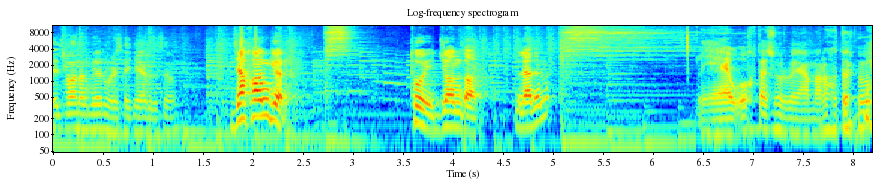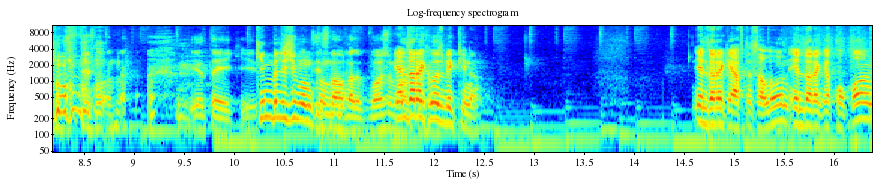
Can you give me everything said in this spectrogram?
telefonimni berma shakar desam. Jahongir. To'y jondor. Biladimi e o'qib tashlavermayman mani xotinim telefonda ertaga keyin kim bilishi mumkin telefon qilib boshim eldor aka o'zbek kino eldor aka avtosalon eldor aka qo'qon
